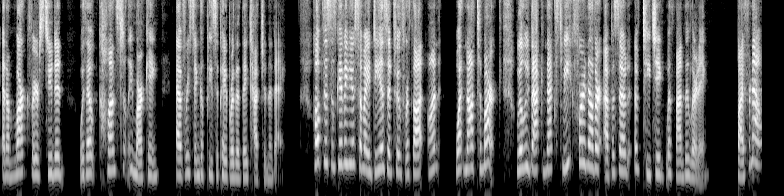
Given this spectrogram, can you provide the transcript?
and a mark for your student without constantly marking every single piece of paper that they touch in a day. Hope this is giving you some ideas and food for thought on what not to mark. We'll be back next week for another episode of Teaching with Madly Learning. Bye for now.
